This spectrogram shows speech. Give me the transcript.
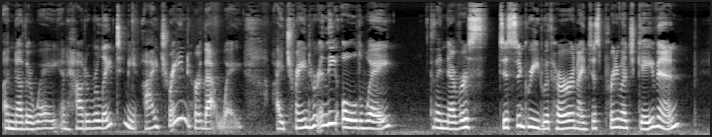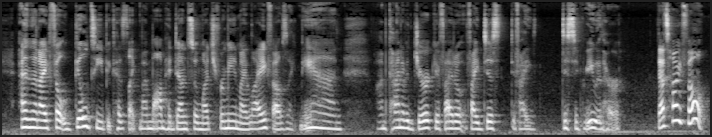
another way and how to relate to me. I trained her that way. I trained her in the old way because I never disagreed with her and I just pretty much gave in. And then I felt guilty because like my mom had done so much for me in my life. I was like, man, I'm kind of a jerk if I don't if I just if I disagree with her. That's how I felt.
